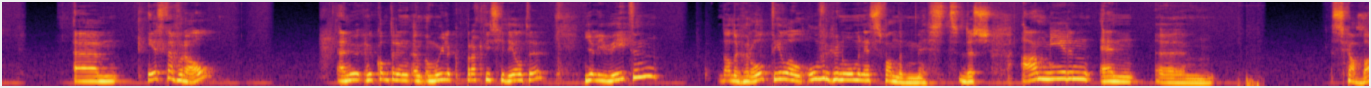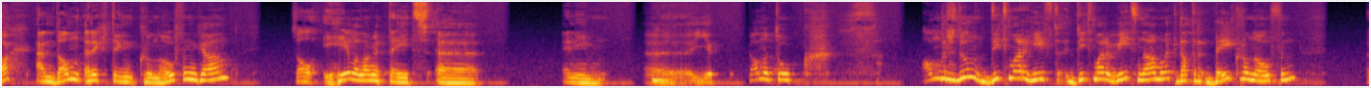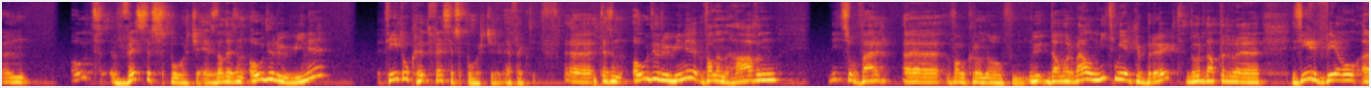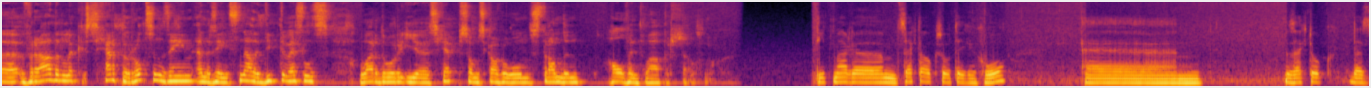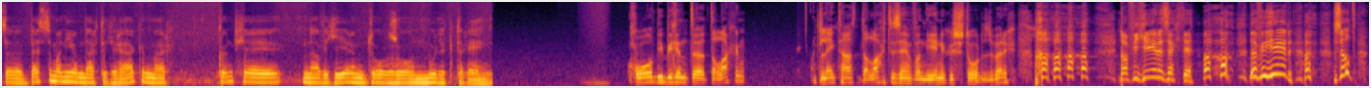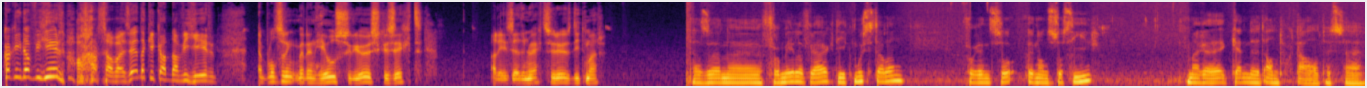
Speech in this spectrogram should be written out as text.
Ehm, eerst en vooral. En nu, nu komt er een, een, een moeilijk praktisch gedeelte. Jullie weten dat een groot deel al overgenomen is van de mist. Dus aanmeren en ehm Schabach en dan richting Kronhofen gaan zal hele lange tijd eh, innemen. Eh, je kan het ook anders doen. Dietmar, heeft, Dietmar weet namelijk dat er bij Kronhofen een oud visserspoortje is. Dat is een oude ruïne. Het heet ook het visserspoortje, effectief. Eh, het is een oude ruïne van een haven niet zo ver eh, van Kronhoven. Nu, dat wordt wel niet meer gebruikt, doordat er eh, zeer veel verraderlijk scherpe rotsen zijn en er zijn snelle dieptewissels, waardoor je schip soms kan gewoon stranden, half in het water zelfs nog. Dietmar ehm, zegt dat ook zo tegen Gwo. En zegt ook, dat is de beste manier om daar te geraken, maar kunt jij navigeren door zo'n moeilijk terrein? Gewoon die begint eh, te lachen. Het lijkt haast de lach te zijn van die ene gestoorde dwerg. navigeren, zegt hij. navigeren! Zult, kan ik navigeren? Oh, het zou wel zijn dat ik kan navigeren. En plotseling met een heel serieus gezicht. Allee, zijn er nu echt serieus, Dietmar? Dat is een eh, formele vraag die ik moest stellen voor in, zo- in ons dossier. Maar eh, ik kende het antwoord al, dus eh,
